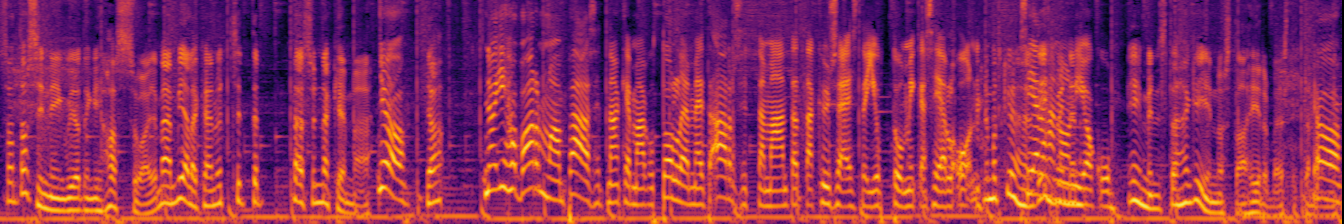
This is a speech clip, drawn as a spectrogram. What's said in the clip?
Se on tosi niinku jotenkin hassua ja mä en vieläkään nyt sitten päässyt näkemään. Joo. Ja No ihan varmaan pääset näkemään, kun tolleen meet ärsyttämään tätä kyseistä juttua, mikä siellä on. No, mut kyllähän Siellähän ihminen, on joku. Ihministähän kiinnostaa hirveästi tämä. Joo.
